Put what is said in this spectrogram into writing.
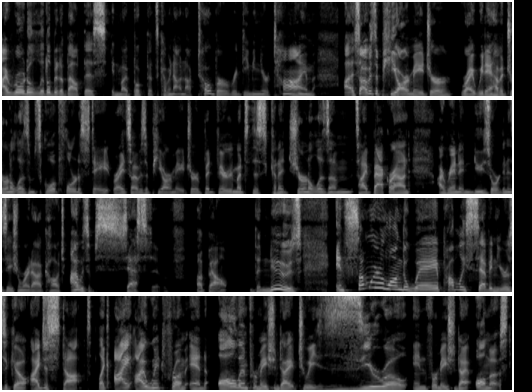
I wrote a little bit about this in my book that's coming out in October, Redeeming Your Time. Uh, so I was a PR major, right? We didn't have a journalism school at Florida State, right? So I was a PR major, but very much this kind of journalism type background. I ran a news organization right out of college. I was obsessive about the news. And somewhere along the way, probably seven years ago, I just stopped. Like I, I went from an all information diet to a zero information diet almost.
